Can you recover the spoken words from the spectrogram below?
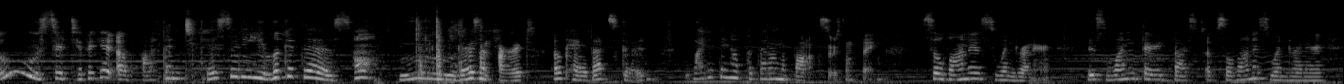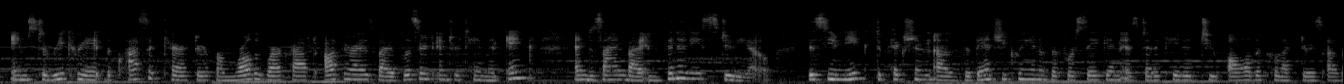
Ooh, certificate of authenticity. Look at this. Ooh, there's an art. Okay, that's good. Why did they not put that on the box or something? Sylvanas Windrunner. This one-third bust of Sylvanas Windrunner aims to recreate the classic character from World of Warcraft authorized by Blizzard Entertainment Inc. and designed by Infinity Studio. This unique depiction of the Banshee Queen of the Forsaken is dedicated to all the collectors of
